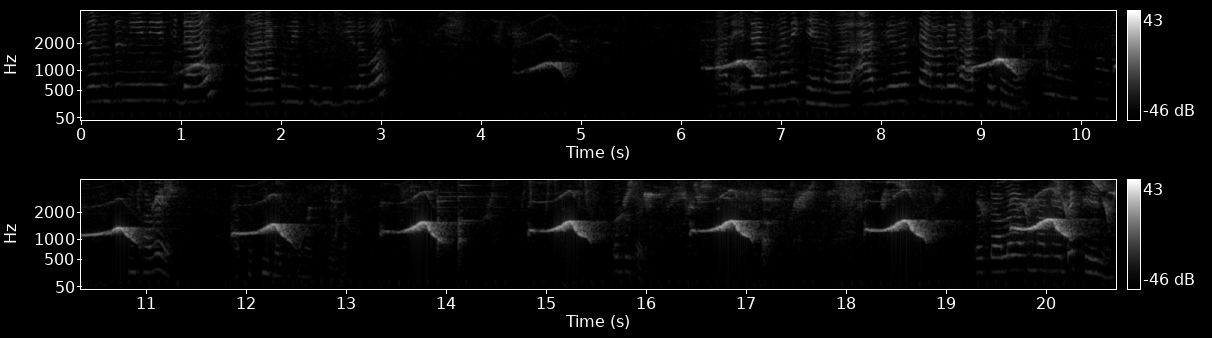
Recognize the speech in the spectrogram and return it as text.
এটার মধ্যে নিয়ে নিয়েছি ডাল আর এখন একটু দুধ দিয়ে দেবো আর এটা এখন আমি খেয়ে নেব। আর আজকে হচ্ছে আমাদের ভাত খেতে নেই। খাবে? আচ্ছা ঠিক আছে, তোমাকে দেবো। চলো এখন আমি এটা খেয়ে নিই।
